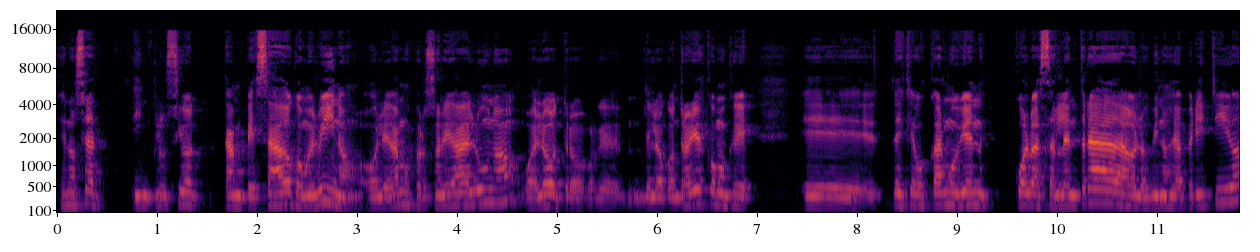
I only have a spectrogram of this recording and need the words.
que no sea inclusive tan pesado como el vino, o le damos personalidad al uno o al otro, porque de lo contrario es como que eh, tenés que buscar muy bien cuál va a ser la entrada o los vinos de aperitivo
